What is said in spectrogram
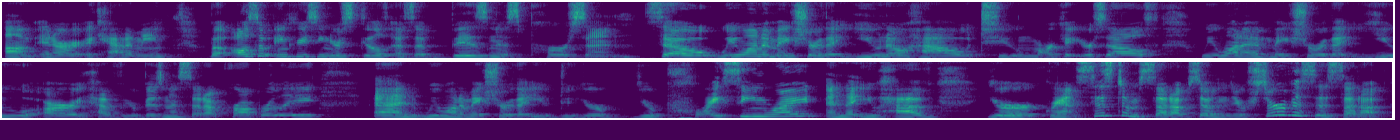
um, in our academy, but also increasing your skills as a business person. So we want to make sure that you know how to market yourself. We want to make sure that you are have your business set up properly and we want to make sure that you do your your pricing right and that you have your grant system set up so and your services set up.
